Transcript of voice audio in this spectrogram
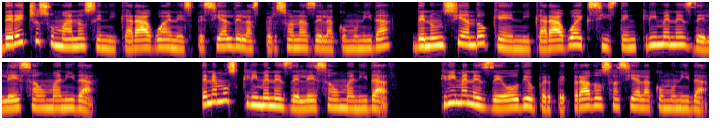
derechos humanos en Nicaragua, en especial de las personas de la comunidad, denunciando que en Nicaragua existen crímenes de lesa humanidad tenemos crímenes de lesa humanidad, crímenes de odio perpetrados hacia la comunidad.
